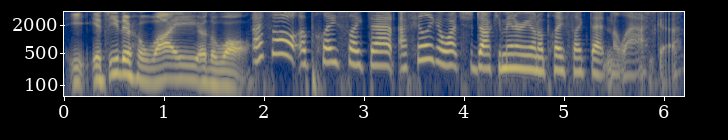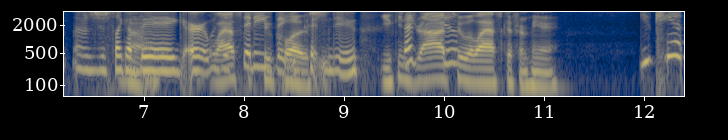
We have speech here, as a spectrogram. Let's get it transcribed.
it's either Hawaii or the Wall. I saw a place like that. I feel like I watched a documentary on a place like that in Alaska. It was just like a big, or it was Alaska's a city that close. you couldn't do. You can That's drive still- to Alaska from here. You can't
